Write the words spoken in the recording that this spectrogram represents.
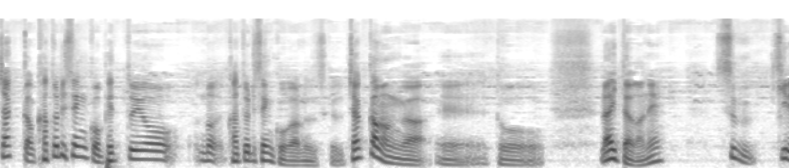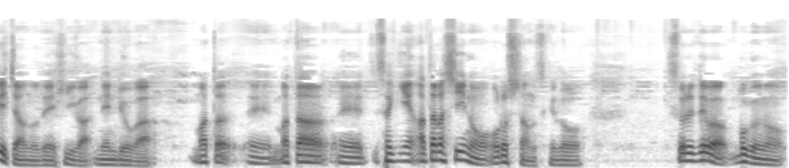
チャッカ、蚊取り線香、ペット用の蚊取り線香があるんですけど、チャッカマンが、えっ、と、ライターがね、すぐ切れちゃうので、火が、燃料が。また、えーまた、えー最近新しいのを下ろしたんですけど、それでは僕の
